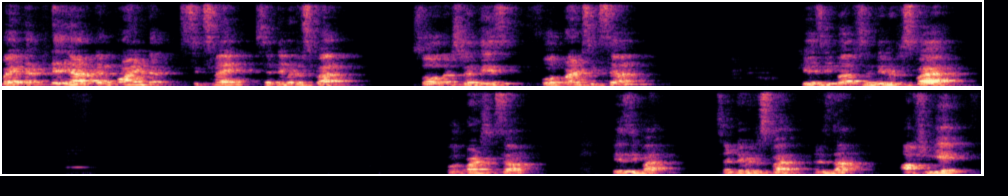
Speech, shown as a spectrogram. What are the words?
by connected area 10.69 centimeter square so the strength is 4.67 kg per centimeter square 4.67 kg per centimeter square that is the option A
